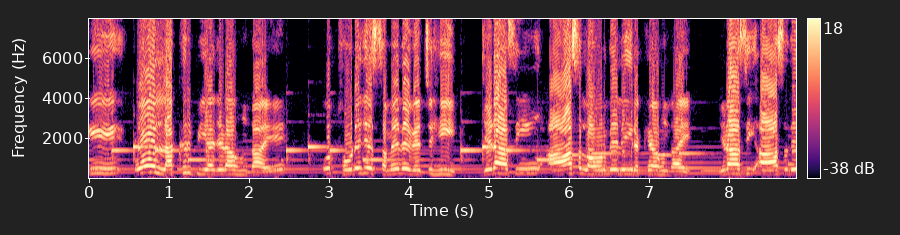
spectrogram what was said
ਕਿ ਉਹ ਲੱਖ ਰੁਪਇਆ ਜਿਹੜਾ ਹੁੰਦਾ ਏ, ਉਹ ਥੋੜੇ ਜਿਹੇ ਸਮੇਂ ਦੇ ਵਿੱਚ ਹੀ ਜਿਹੜਾ ਅਸੀਂ ਆਸ ਲਾਉਣ ਦੇ ਲਈ ਰੱਖਿਆ ਹੁੰਦਾ ਏ ਜਿਹੜਾ ਅਸੀਂ ਆਸ ਦੇ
